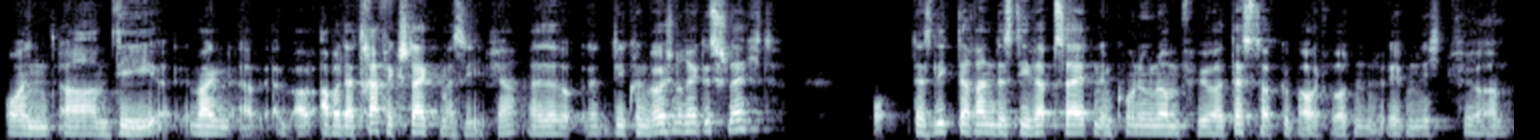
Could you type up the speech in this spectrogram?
Und ähm, die, man, äh, aber der Traffic steigt massiv. Ja? Also die Conversion Rate ist schlecht das liegt daran, dass die Webseiten im Grunde genommen für Desktop gebaut wurden, eben nicht für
